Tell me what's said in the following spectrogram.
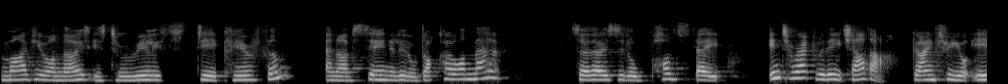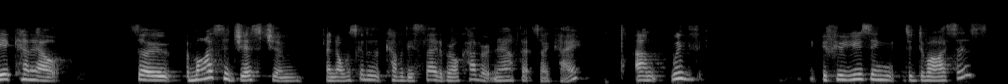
My view on those is to really steer clear of them. And I've seen a little doco on that. So, those little pods, they interact with each other going through your ear canal so my suggestion, and I was going to cover this later, but I'll cover it now if that's okay. Um, with if you're using the devices,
